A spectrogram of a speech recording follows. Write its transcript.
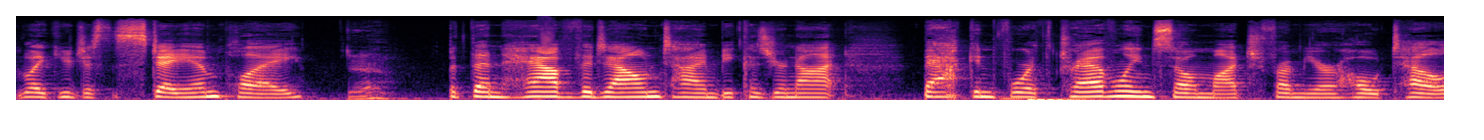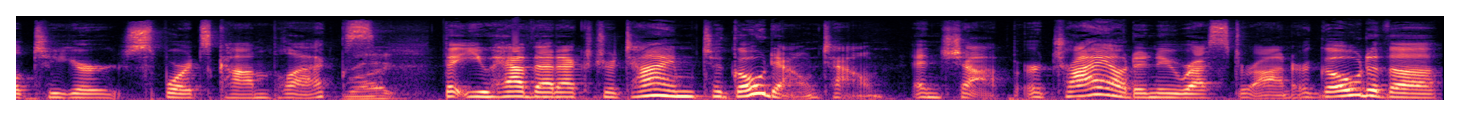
like you just stay and play. Yeah. But then have the downtime because you're not back and forth traveling so much from your hotel to your sports complex right. that you have that extra time to go downtown and shop or try out a new restaurant or go to the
